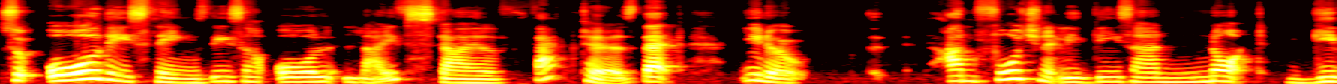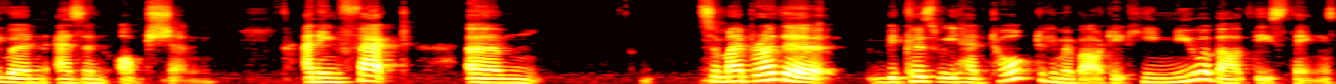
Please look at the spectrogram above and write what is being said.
so all these things these are all lifestyle factors that you know unfortunately these are not given as an option. And in fact um, so my brother because we had talked to him about it, he knew about these things.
